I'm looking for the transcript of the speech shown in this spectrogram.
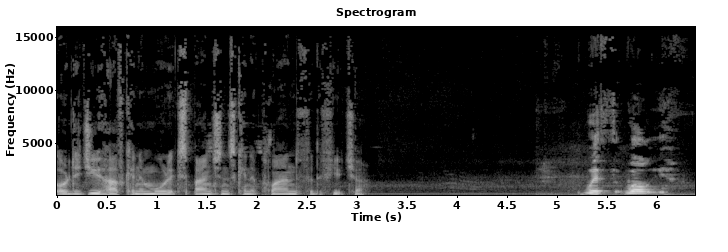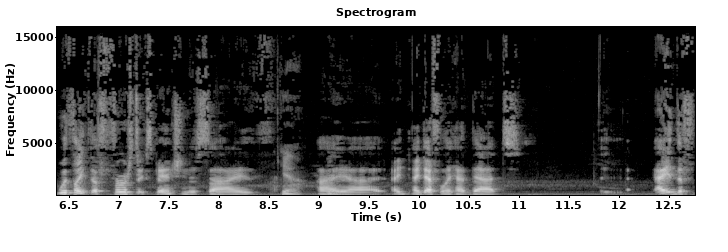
or did you have kind of more expansions kind of planned for the future? With well, with like the first expansion to Scythe, yeah, I, uh, I, I definitely had that I had the,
